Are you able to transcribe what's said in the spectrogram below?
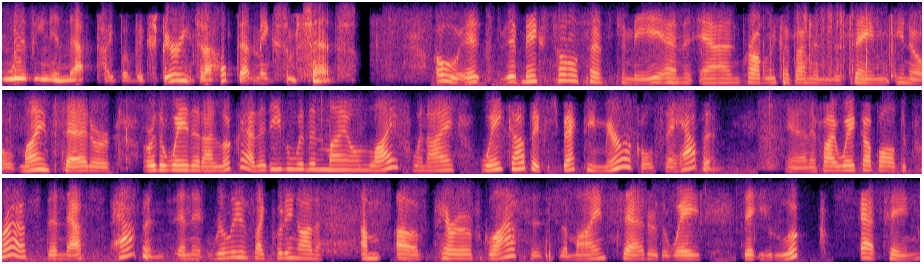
living in that type of experience. And I hope that makes some sense. Oh, it it makes total sense to me, and and probably because I'm in the same you know mindset or or the way that I look at it, even within my own life. When I wake up expecting miracles, they happen, and if I wake up all depressed, then that happens, and it really is like putting on a, a, a pair of glasses. The mindset or the way that you look at things.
